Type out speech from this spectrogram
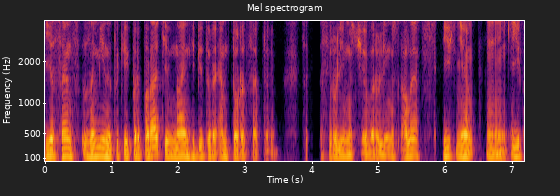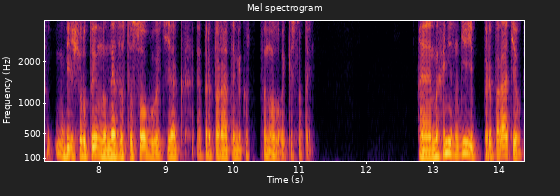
є сенс заміни таких препаратів на інгібітори МТО-рецепторів. Це сіролімус чи веролімус, але їхнє, їх більш рутинно не застосовують як препарати мікофенолової кислоти. Е, Механізм дії препаратів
